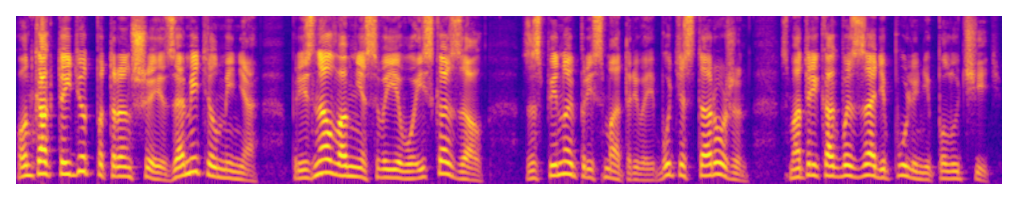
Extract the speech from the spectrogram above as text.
Он как-то идет по траншее, заметил меня, признал во мне своего и сказал, «За спиной присматривай, будь осторожен, смотри, как бы сзади пулю не получить».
